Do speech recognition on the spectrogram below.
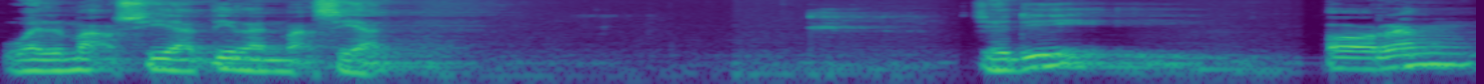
wal maksiati lan maksiat. Jadi orang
